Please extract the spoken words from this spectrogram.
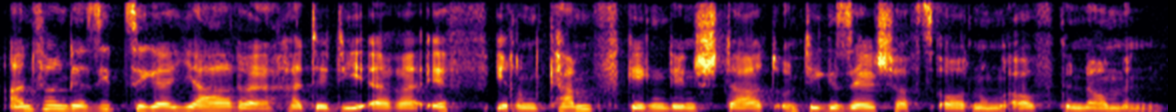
Anfang der 70er Jahre hatte die RAF ihren Kampf gegen den Staat und die Gesellschaftsordnung aufgenommen.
